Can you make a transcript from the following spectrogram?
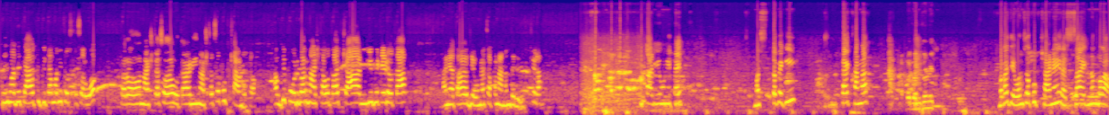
फ्रीमध्ये त्या तिकिटामध्येच असतं सर्व. तर नाश्त्याचा होता आणि नाश्त्याचा खूप छान होता. अगदी पोटभर नाश्ता होता चहा अनलिमिटेड होता. आणि आता जेवणाचा पण आनंद घेऊ. चला. गाडी घेऊन येत आहेत. मस्तपैकी काय सांगा? बघा जेवणचं खूप छान आहे. रस्सा एकदम बघा.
